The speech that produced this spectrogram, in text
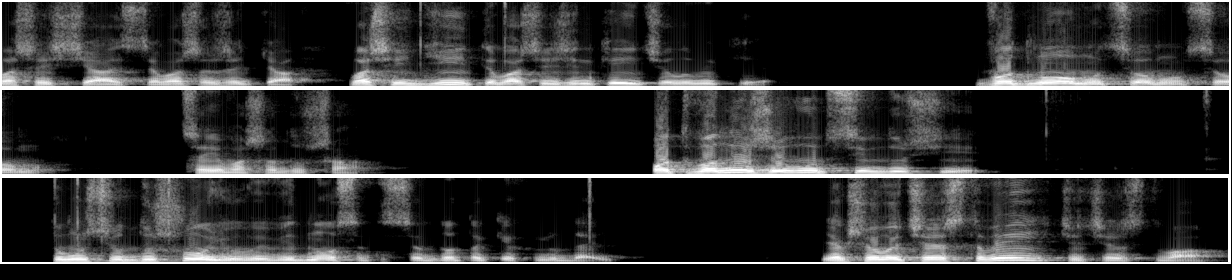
ваше щастя, ваше життя, ваші діти, ваші жінки і чоловіки. В одному цьому всьому це є ваша душа. От вони живуть всі в душі, тому що душою ви відноситеся до таких людей. Якщо ви черствий чи черства,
